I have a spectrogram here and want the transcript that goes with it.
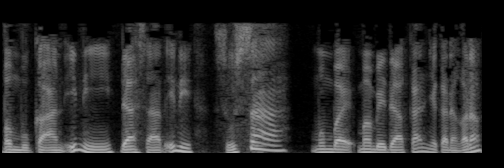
pembukaan ini, dasar ini, susah membedakannya. Kadang-kadang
